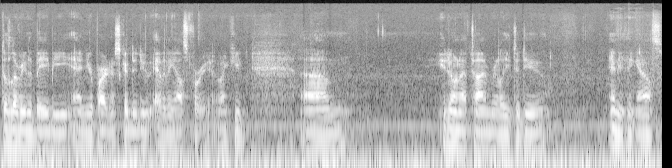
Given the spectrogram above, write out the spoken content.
delivering the baby, and your partner's going to do everything else for you. Like you, um, you don't have time really to do anything else.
